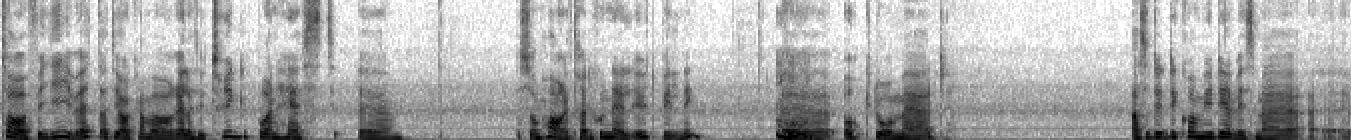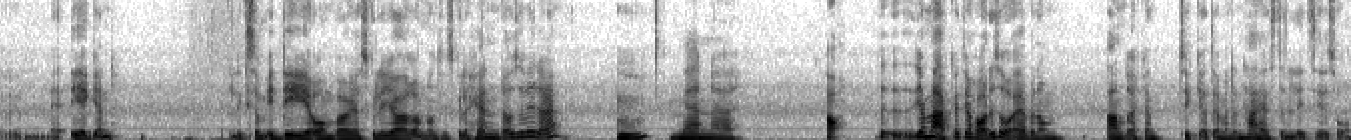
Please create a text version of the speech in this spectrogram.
tar för givet att jag kan vara relativt trygg på en häst eh, som har en traditionell utbildning. Mhm. Eh, och då med Alltså det, det kommer ju delvis med eh, egen liksom idé om vad jag skulle göra om någonting skulle hända och så vidare. Mm. Men eh, ja, det, jag märker att jag har det så även om andra kan tycka att ja, men den här hästen är lite si så.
